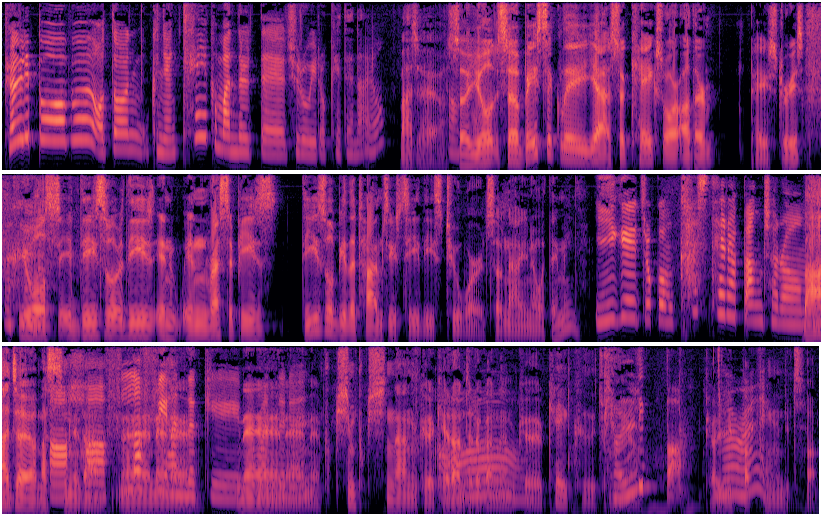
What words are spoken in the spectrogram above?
별리법은 어떤 그냥 케이크 만들 때 주로 이렇게 되나요? 맞아요. So you'll so basically, yeah, so cakes or other pastries, you will see these these in in recipes these will be the times you see these two words. So now you know what they mean. 이게 조금 카스테라 빵처럼 맞아요, 맞습니다. 아하, 플러피한 네, 느낌을 네, 만드는 네, 네. 푹신푹신한 그 계란 아. 들어가는 그 케이크 종류. 별리법. 별리법, Alright. 공리법.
